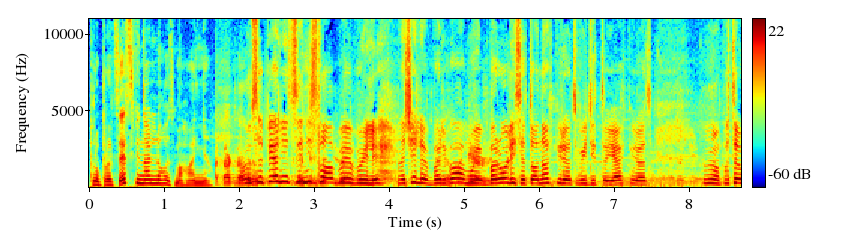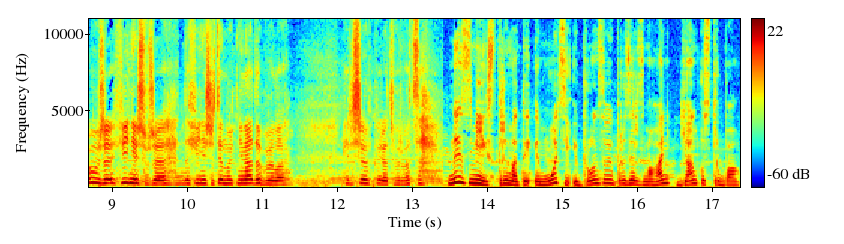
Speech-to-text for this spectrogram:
про процес фінального змагання. Ну, Соперницы не слабые были. Вначале борьба, мы боролись, а то она вперед выйдет, то я вперед. Ну, а потом уже финиш, уже до финиша тянуть не надо было. Решил вперед вырваться. Не зміг стримати емоцій і бронзовий призер змагань Ян Коструба.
